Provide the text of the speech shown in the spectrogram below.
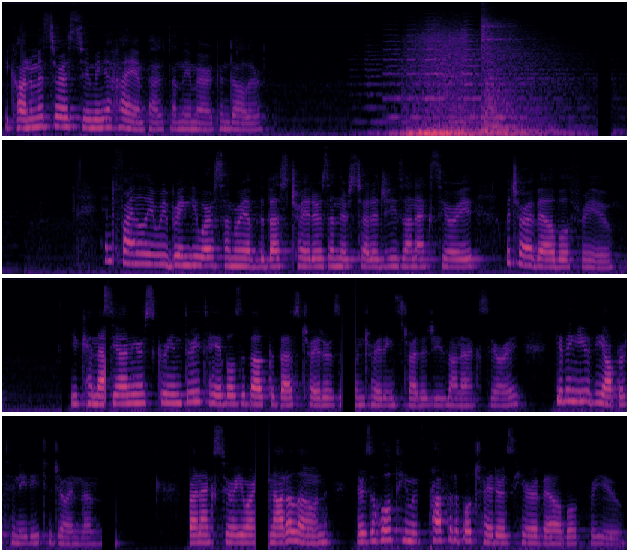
Economists are assuming a high impact on the American dollar. And finally, we bring you our summary of the best traders and their strategies on Axiory, which are available for you. You can see on your screen three tables about the best traders and trading strategies on Axiory, giving you the opportunity to join them. On Axiory, you are not alone. There's a whole team of profitable traders here available for you.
